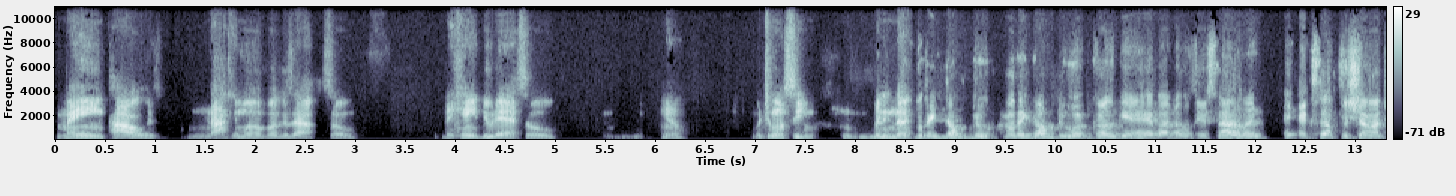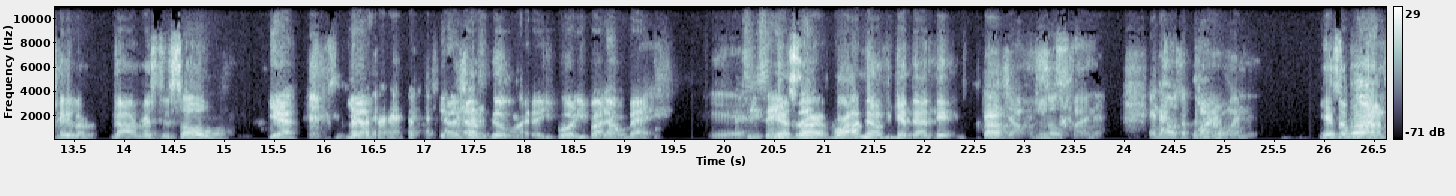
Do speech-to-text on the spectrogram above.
main power is knocking motherfuckers out. So they can't do that. So, you know, what you gonna see? Really nothing. Well, they don't do well. They don't do it because again, everybody knows they're styling, except for Sean Taylor. God rest his soul. Yeah, yeah, yeah. That was a good one right there. You brought you brought that one back. Yeah. He said yes, he sir. Boy, I'll never forget that hit. That uh, jump was so funny. And that was a punter one. Yes, it was. Right.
